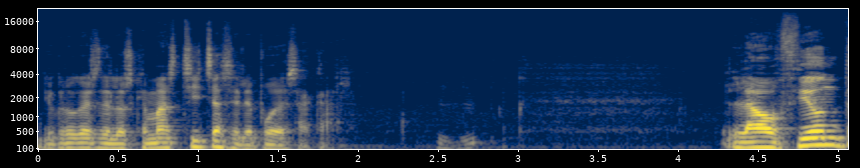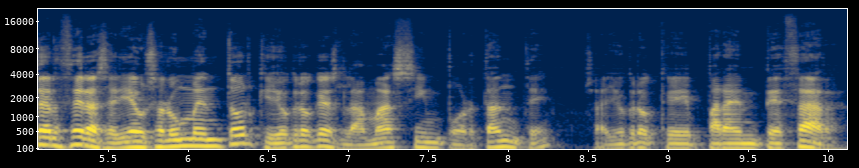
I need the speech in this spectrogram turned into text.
Yo creo que es de los que más chicha se le puede sacar. La opción tercera sería usar un mentor, que yo creo que es la más importante. O sea, yo creo que para empezar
